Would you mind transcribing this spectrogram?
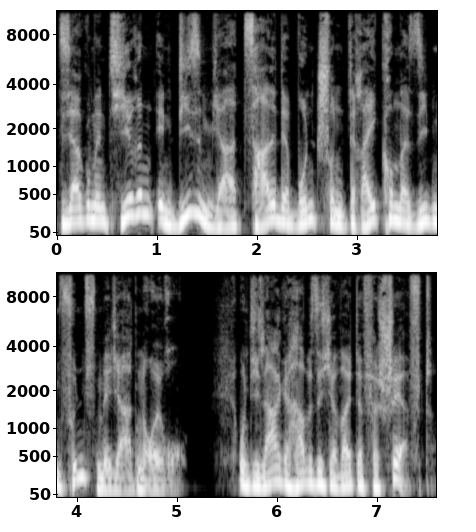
Sie argumentieren, in diesem Jahr zahle der Bund schon 3,75 Milliarden Euro. Und die Lage habe sich ja weiter verschärft.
